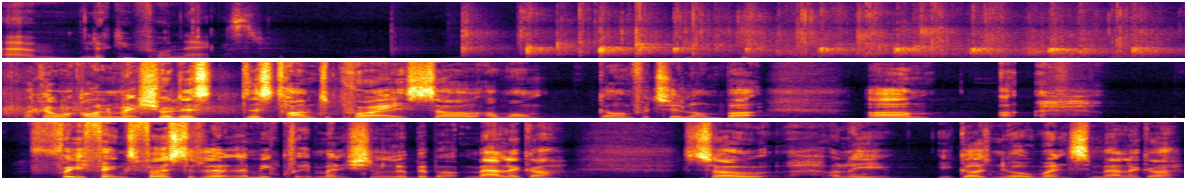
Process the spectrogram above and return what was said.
um, looking for next. Okay, I want to make sure there's, there's time to pray, so I won't go on for too long. But um, uh, three things. First of all, let me quickly mention a little bit about Malaga. So I know you, guys knew I went to Malaga.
